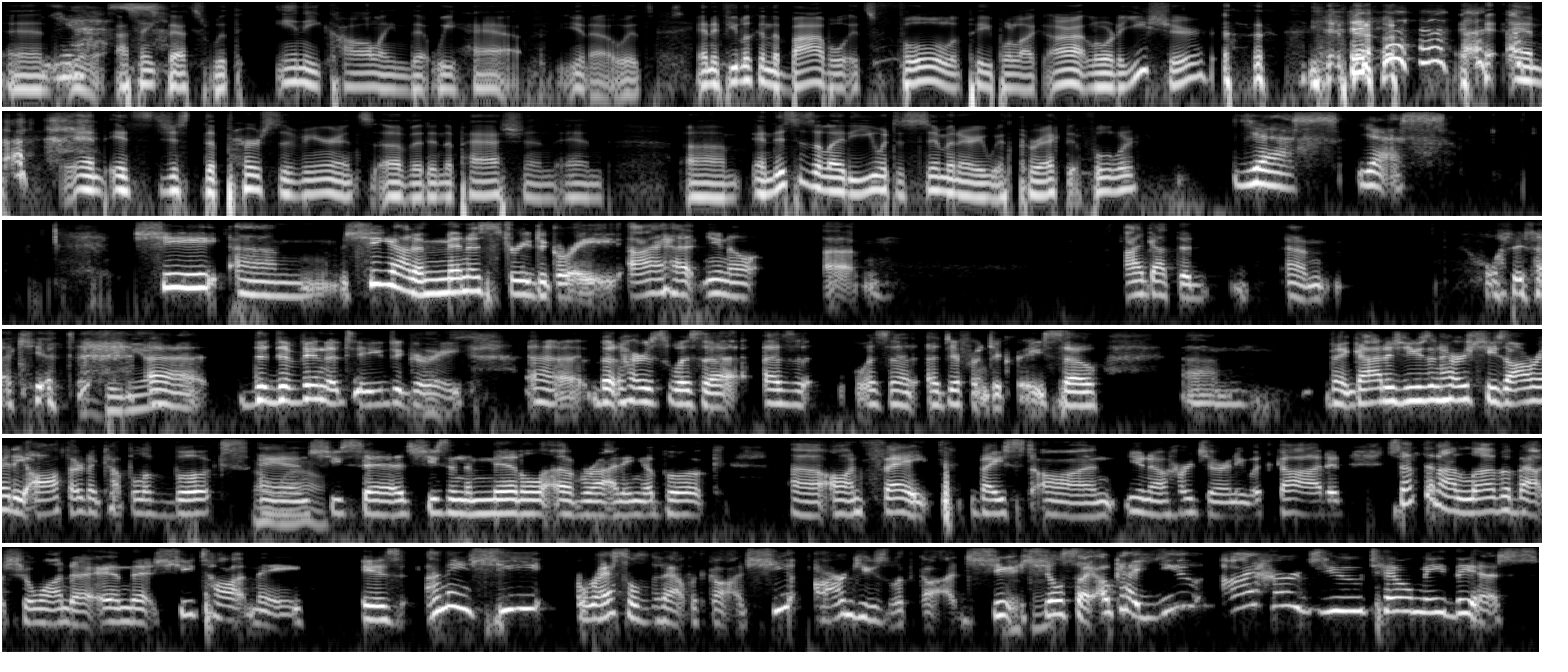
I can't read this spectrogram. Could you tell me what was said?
And you know, I think that's with any calling that we have. You know, it's and if you look in the Bible, it's full of people like, "All right, Lord, are you sure?" You and and it's just the perseverance of it and the passion and um and this is a lady you went to seminary with, correct, at Fuller? yes, yes. She um, she got a ministry degree. I had, you know, um, I got the um, what did I get? Uh, the divinity degree, Yes. uh, but hers was a as a, was a, a different degree. So, um, but God is using her. She's already authored a couple of books, Oh, and wow. she said she's in the middle of writing a book uh, on faith based on you know her journey with God. And something I love about Shawanda and that she taught me is, I mean, she wrestles it out with God. She argues with God. She Mhm. she'll say, "Okay, you, I heard you tell me this,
